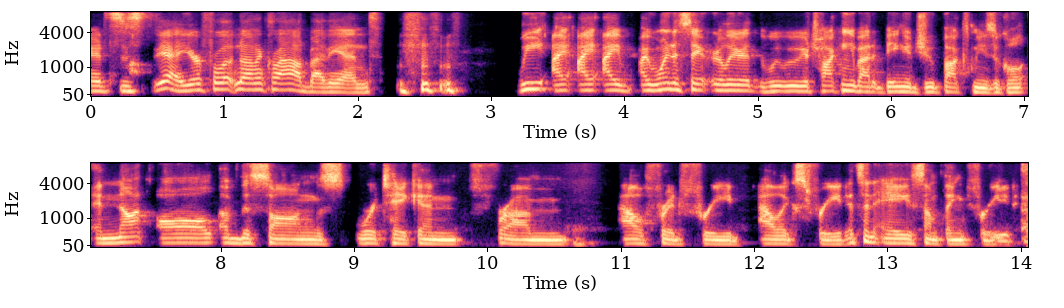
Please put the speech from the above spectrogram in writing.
it's just yeah, you're floating on a cloud by the end. We I I I, I wanted to say earlier we, we were talking about it being a jukebox musical, and not all of the songs were taken from Alfred Freed, Alex Freed. It's an A something Freed.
